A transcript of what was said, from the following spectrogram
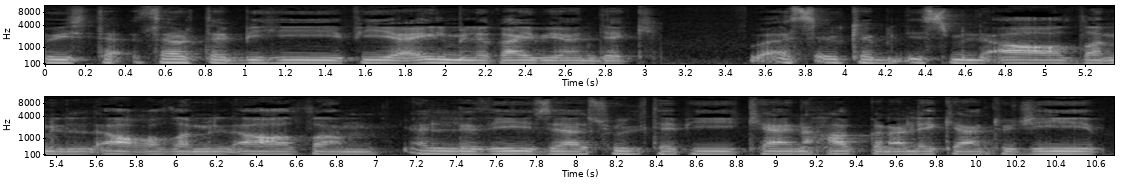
أو استأثرت به في علم الغيب عندك. وأسألك بالاسم الأعظم الأعظم الأعظم الذي إذا سلت به كان حقا عليك أن تجيب.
